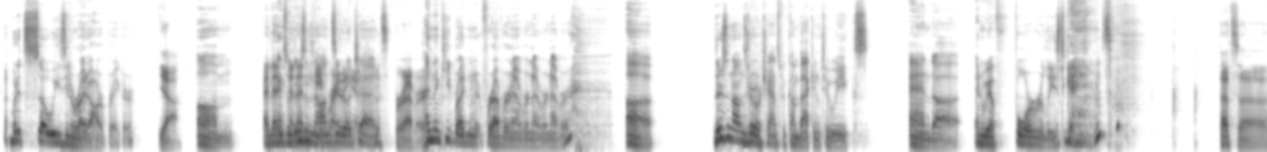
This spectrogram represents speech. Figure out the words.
but it's so easy to write a heartbreaker Yeah, um and then And so and there's then a non-zero chance. forever. and then keep writing it forever and ever and ever and ever uh there's a non-zero chance we come back in two weeks and uh and we have four released games That's uh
